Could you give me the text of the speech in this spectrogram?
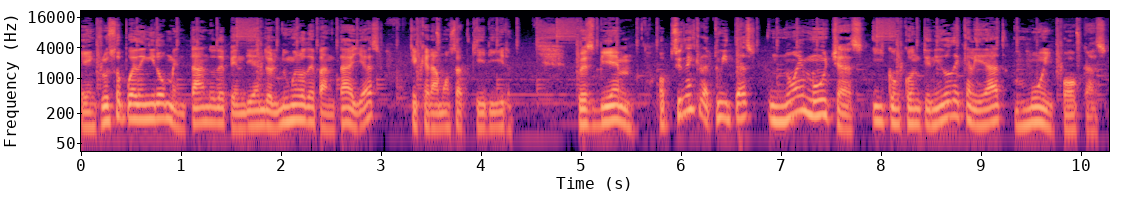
e incluso pueden ir aumentando dependiendo del número de pantallas que queramos adquirir. Pues bien, opciones gratuitas no hay muchas y con contenido de calidad muy pocas.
